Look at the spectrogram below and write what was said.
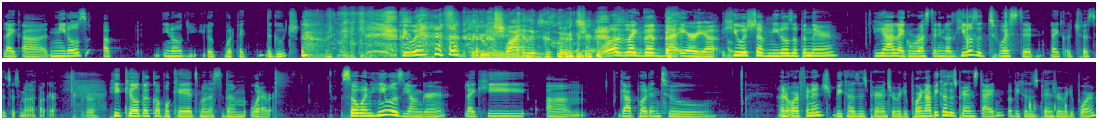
like uh needles up you know, you look what like the gooch. he would Why the gooch? was like the that area. He would shove needles up in there. He had like rusted needles. He was a twisted, like a twisted, twisted motherfucker. Okay. He killed a couple kids, molested them, whatever. So when he was younger, like he um got put into an orphanage because his parents were really poor. Not because his parents died, but because his parents were really poor.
